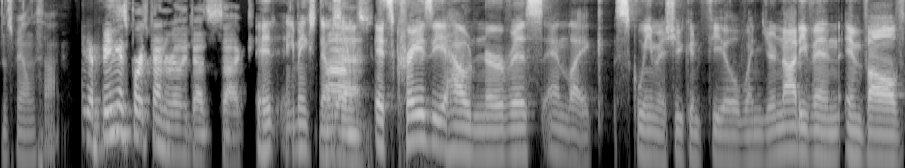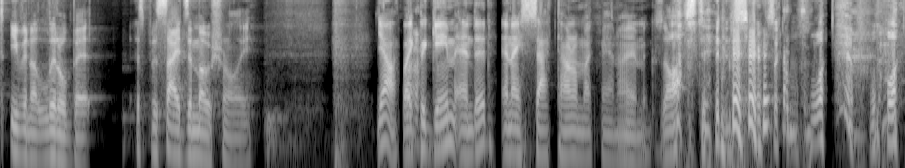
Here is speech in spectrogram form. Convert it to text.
That's my only thought. Yeah, being a sports fan really does suck. It, It makes no Um, sense. it's crazy how nervous and like squeamish you can feel when you're not even involved even a little bit. Besides emotionally. Yeah, like the game ended, and I sat down. I'm like, man, I am exhausted. And Sarah's like, what? What?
